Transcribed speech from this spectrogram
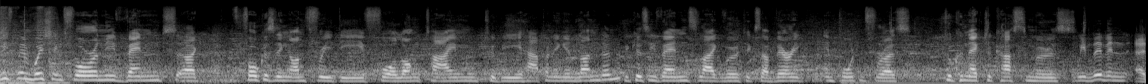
We've been wishing for an event uh, focusing on 3D for a long time to be happening in London because events like Vertex are very important for us to connect to customers. We live in a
